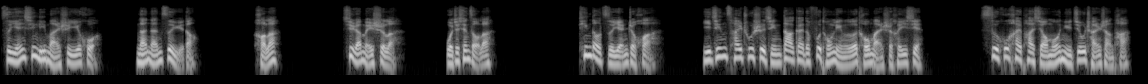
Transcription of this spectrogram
紫妍心里满是疑惑，喃喃自语道：“好了，既然没事了。”我就先走了。听到紫妍这话，已经猜出事情大概的傅统领额头满是黑线，似乎害怕小魔女纠缠上他，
